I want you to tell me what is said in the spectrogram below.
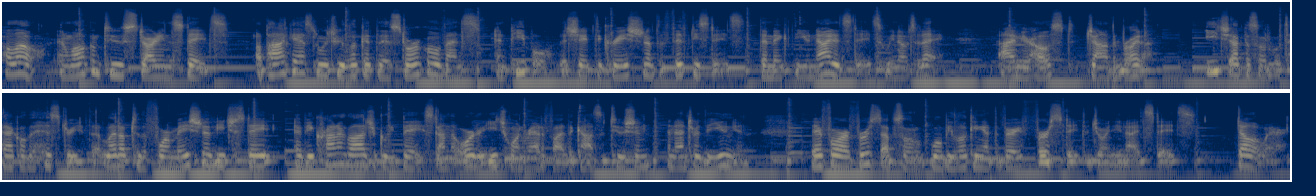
Hello, and welcome to Starting the States, a podcast in which we look at the historical events and people that shaped the creation of the 50 states that make the United States we know today. I'm your host, Jonathan Broida. Each episode will tackle the history that led up to the formation of each state and be chronologically based on the order each one ratified the Constitution and entered the Union. Therefore, our first episode will be looking at the very first state to join the United States Delaware.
